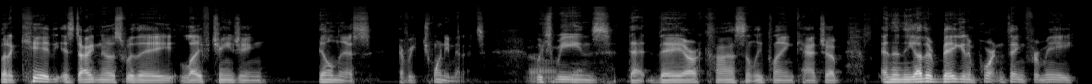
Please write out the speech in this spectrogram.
but a kid is diagnosed with a life changing illness every 20 minutes, oh, which means that they are constantly playing catch up. And then the other big and important thing for me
